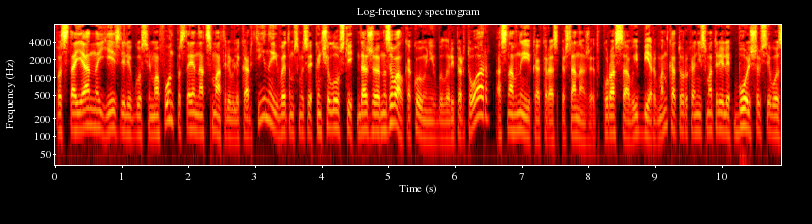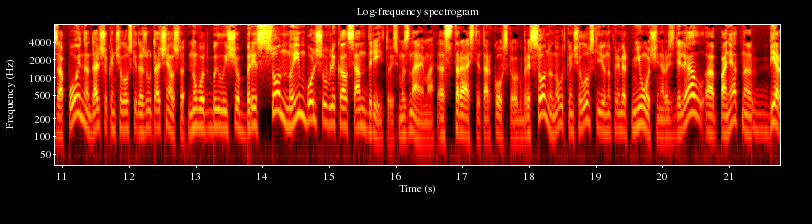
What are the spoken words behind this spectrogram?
постоянно ездили в Госфильмофонд, постоянно отсматривали картины, и в этом смысле Кончаловский даже называл, какой у них был репертуар. Основные как раз персонажи — это Курасава и Бергман, которых они смотрели больше всего запойно. Дальше Кончаловский даже уточнял, что, ну вот был еще Брессон, но им больше увлекался Андрей. То есть мы знаем о, страсти Тарковского к Брессону, но вот Кончаловский ее, например, не очень разделял. А, понятно, Бергман,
